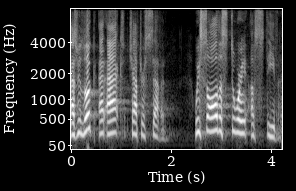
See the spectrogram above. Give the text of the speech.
As we look at Acts chapter 7, we saw the story of Stephen.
